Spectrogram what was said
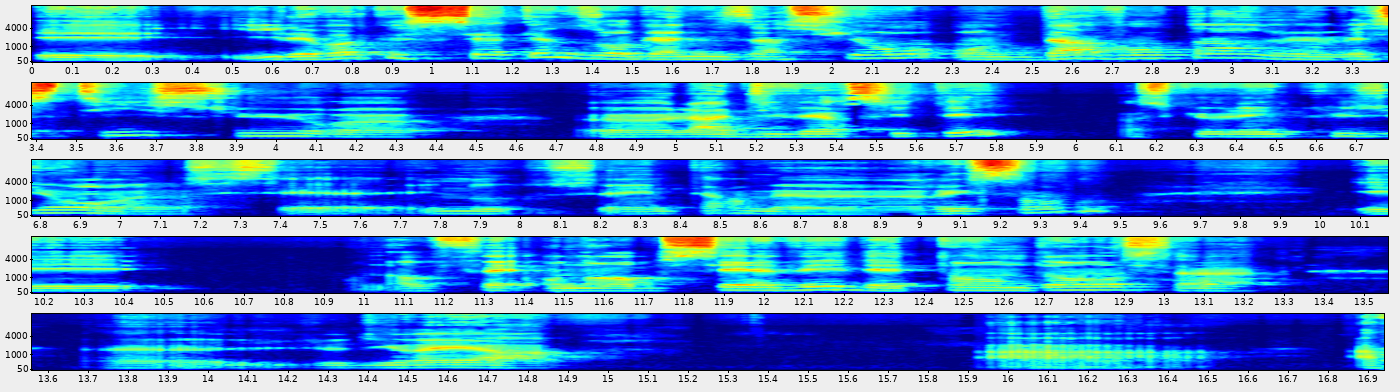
Et il est vrai que certaines organisations ont davantage investi sur euh, euh, la diversité, parce que l'inclusion, euh, c'est un terme récent, et on a, fait, on a observé des tendances, je dirais, à, à, à,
